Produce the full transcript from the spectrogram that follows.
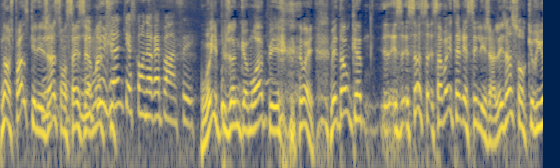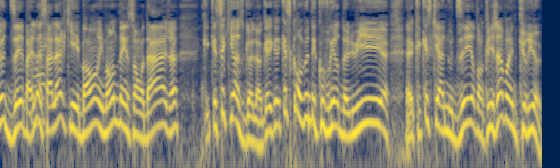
Non, je pense que les gens sont sincèrement... Il est plus jeune que ce qu'on aurait pensé. Oui, il est plus jeune que moi. puis oui. Mais donc, euh, ça, ça, va intéresser les gens. Les gens sont curieux de dire, ben là, ça a l'air qu'il est bon, il monte dans les sondages. Hein. Qu'est-ce qu'il y a, Qu'est-ce qu'on veut découvrir de lui? Euh, qu'est-ce qu'il a à nous dire? Donc, les gens vont être curieux.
